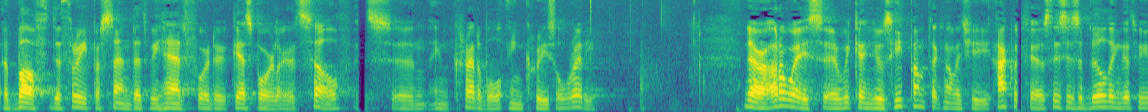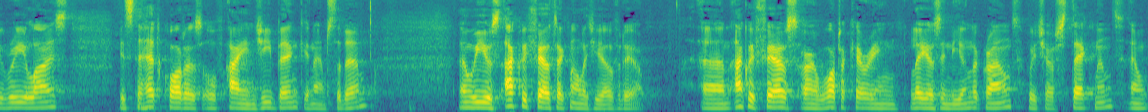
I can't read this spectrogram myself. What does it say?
above the 3% that we had for the gas boiler itself, it's an incredible increase already. There are other ways uh, we can use heat pump technology. Aquifers, this is a building that we realized. It's the headquarters of ING Bank in Amsterdam. And we use aquifer technology over there. And aquifers are water carrying layers in the underground, which are stagnant, and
